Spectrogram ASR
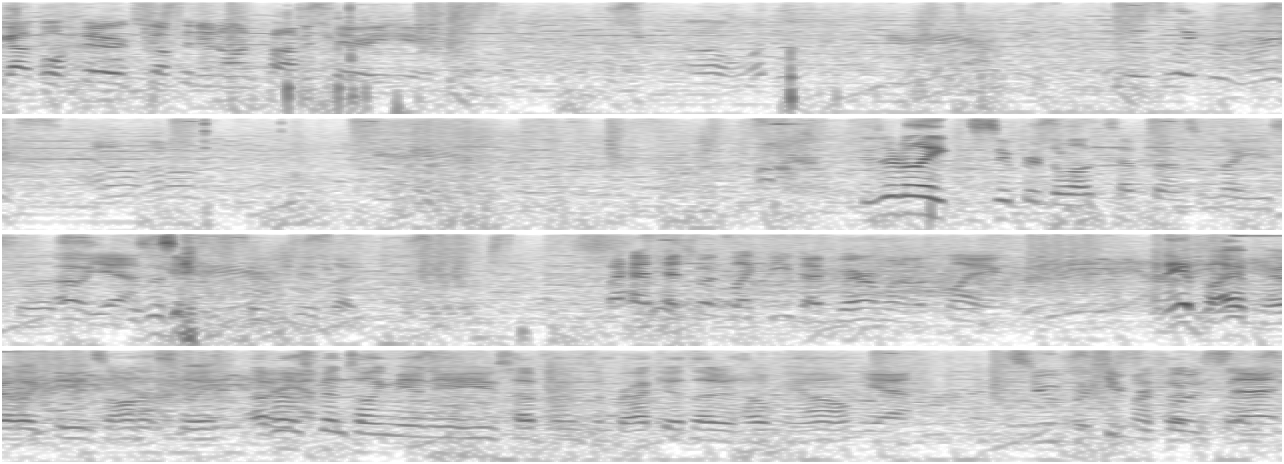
We got both Erics jumping in on commentary here. Oh, what the? It's like reverse. I don't, I don't. These are like super deluxe headphones. I'm not used to this. Oh, yeah. This is gonna be a. If I had headphones like these, I'd wear them when I was playing. I need to buy a pair like these, honestly. Oh, Everyone's yeah. been telling me I need to use headphones and bracket. That'd help me out. Yeah. Super, Keep super my close focus in. set.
